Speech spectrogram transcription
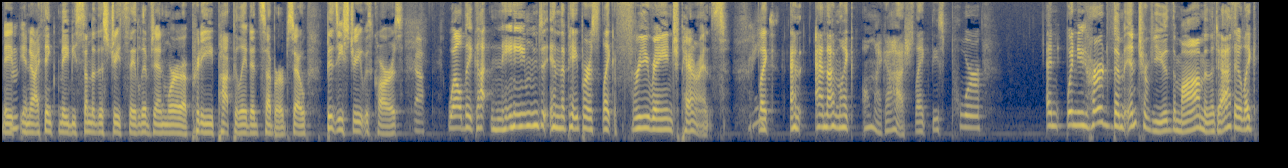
maybe, mm-hmm. you know, I think maybe some of the streets they lived in were a pretty populated suburb. So busy street with cars. Yeah. Well, they got named in the papers like free range parents. Right. Like, and, and I'm like, oh my gosh, like these poor, and when you heard them interviewed, the mom and the dad, they're like,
